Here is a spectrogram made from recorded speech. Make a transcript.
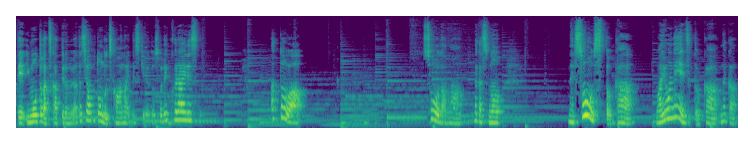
て妹が使ってるので私はほとんど使わないんですけれどそれくらいですね。あとはそうだな。なんかそのね、ソースとか、マヨネーズとか、なんか、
